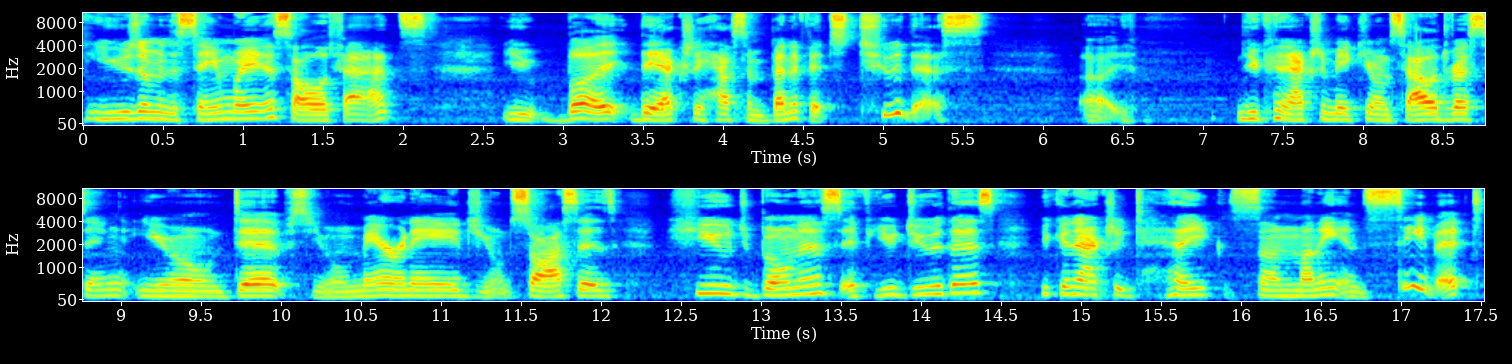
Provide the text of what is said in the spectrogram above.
you use them in the same way as solid fats, you but they actually have some benefits to this. Uh, you can actually make your own salad dressing, your own dips, your own marinades, your own sauces. Huge bonus if you do this, you can actually take some money and save it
